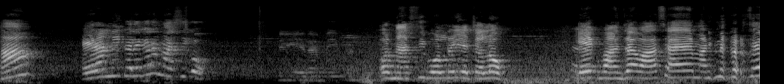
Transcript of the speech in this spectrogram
हाँ? हैरान नहीं करेगा ना मासी को? और मासी बोल रही है चलो एक भांजा वहाँ से आया है मणिनगर से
